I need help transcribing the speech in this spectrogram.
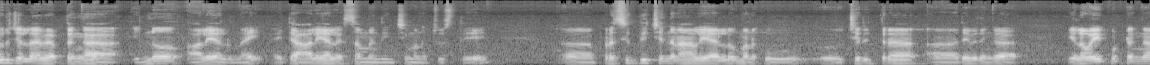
చిత్తూరు జిల్లా వ్యాప్తంగా ఎన్నో ఆలయాలు ఉన్నాయి అయితే ఆలయాలకు సంబంధించి మనం చూస్తే ప్రసిద్ధి చెందిన ఆలయాల్లో మనకు చరిత్ర అదేవిధంగా ఇలవైకుంఠంగా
